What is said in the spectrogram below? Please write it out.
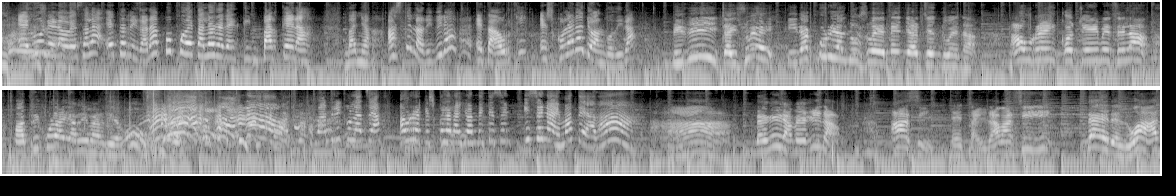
Egunero bezala eterri gara pupu eta lorerekin parkera baina azten ari dira eta aurki eskolara joango dira. Bibi, txaizue, irakurri alduzue hemen jartzen duena. Aurrei kotxe bezala, matrikula jarri behar diegu. Matrikulatzea aurrak eskolara joan daitezen izena ematea da. Ah, begira, begira. Hasi eta irabazi, dere duat,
